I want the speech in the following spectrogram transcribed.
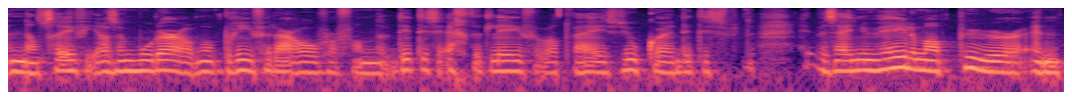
en dan schreef hij aan zijn moeder allemaal brieven daarover. Van, dit is echt het leven wat wij zoeken. En dit is, we zijn nu helemaal puur. En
